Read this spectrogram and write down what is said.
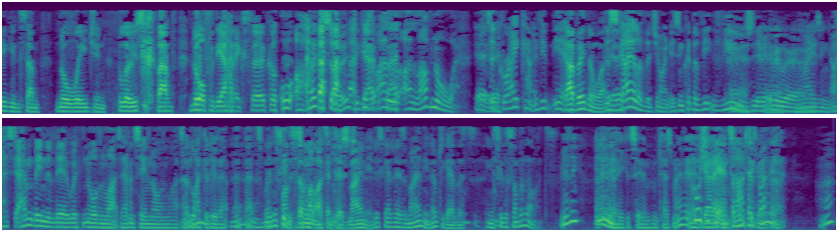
gig in some Norwegian blues club north of the Arctic Circle? Oh, I hope so because Yeah, I, I love Norway. Yeah, it's yeah. a great country. Yeah, I've been to Norway, The scale of the joint is incredible. The vi- views everywhere are amazing. I, st- I haven't been to there with Northern Lights. I haven't seen Northern Lights. I'd like to do that. that ah, that's well, you can see the Southern Lights in. Tasmania. Just go to Tasmania. You don't have to go the, you can see the Southern Lights. Really? I didn't know you could see them from Tasmania. Of course you can. In Antarctica. Tasmania. Oh,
